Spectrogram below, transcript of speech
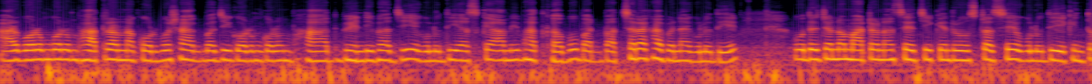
আর গরম গরম ভাত রান্না করব শাক ভাজি গরম গরম ভাত, ভেন্ডি ভাজি, এগুলো দিয়ে আজকে আমি ভাত খাব বাট বাচ্চারা খাবে না এগুলো দিয়ে। ওদের জন্য মাটন আছে, চিকেন রোস্ট আছে, ওগুলো দিয়ে কিন্তু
